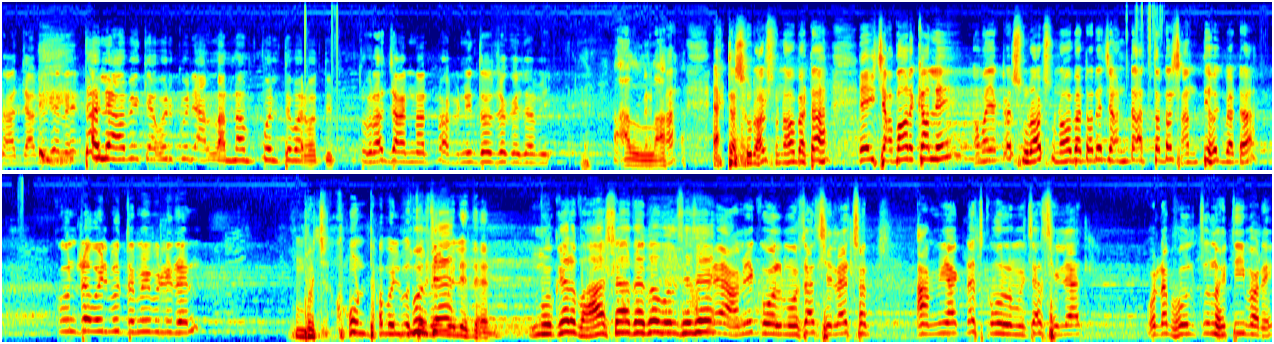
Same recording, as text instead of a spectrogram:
না যাবি কেন? তাহলে আমি কেমন করে আল্লাহর নাম বলতে পারব? তুই তোরা জান্নাত পাবি নি দোজকে যাবি। আল্লাহ। একটা সুরা শোনাও বেটা এই যাবার কালে আমায় একটা সুরা শোনাও বেটা রে জানটা আত্মাটা শান্তি হোক বেটা। কোনটা বলব তুমি বলি দেন। বলছে কোনটা বলব তুমি বলি দেন। মুখের ভাষা দেখো বলছে যে আমি কলমোচা ছিলাম আমি একটা কলমোচা ছিলাম ওটা ভুল চুল হইতেই পারে।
